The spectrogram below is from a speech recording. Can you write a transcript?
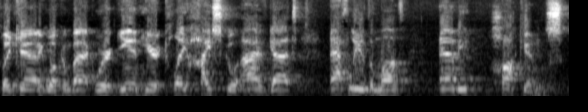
Clay County, welcome back. We're again here at Clay High School. I've got Athlete of the Month, Abby Hawkins,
